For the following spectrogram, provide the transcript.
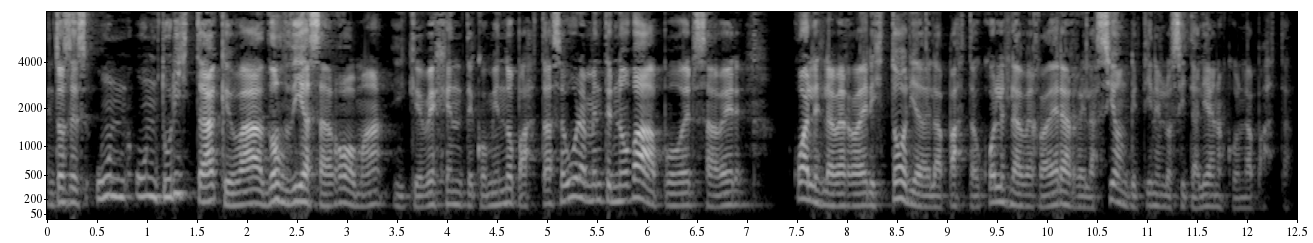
Entonces, un, un, turista que va dos días a Roma y que ve gente comiendo pasta, seguramente no va a poder saber cuál es la verdadera historia de la pasta o cuál es la verdadera relación que tienen los italianos con la pasta.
